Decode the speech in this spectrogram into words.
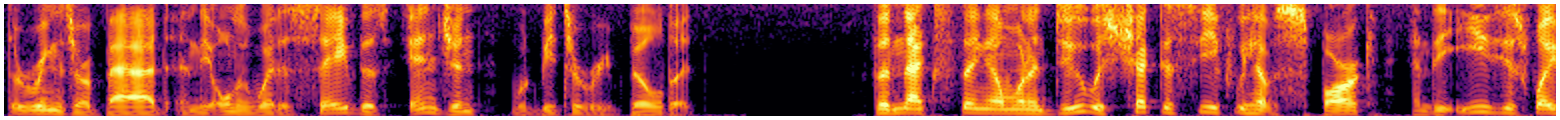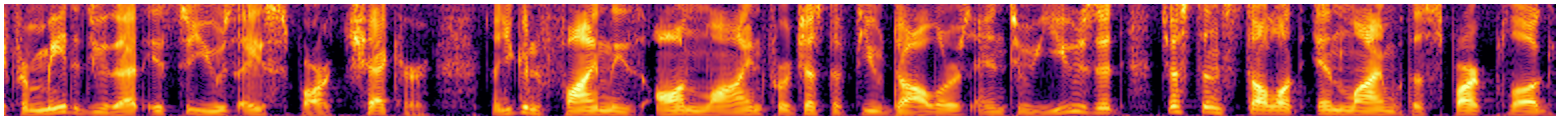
the rings are bad, and the only way to save this engine would be to rebuild it. The next thing I want to do is check to see if we have Spark, and the easiest way for me to do that is to use a Spark checker. Now you can find these online for just a few dollars, and to use it, just install it in line with a spark plug,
